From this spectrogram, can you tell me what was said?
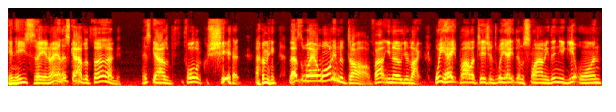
and he's saying, "Man, this guy's a thug. This guy's full of shit." I mean, that's the way I want him to talk. You know, you're like, we hate politicians, we hate them slimy. Then you get one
